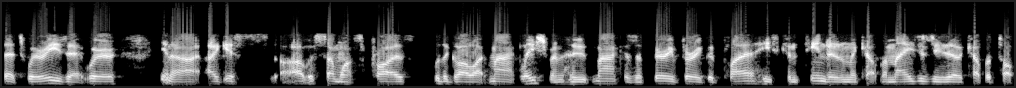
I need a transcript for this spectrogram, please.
that's where he's at. Where you know, I, I guess I was somewhat surprised with a guy like Mark Leishman, who Mark is a very, very good player. He's contended in a couple of majors. He's had a couple of top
